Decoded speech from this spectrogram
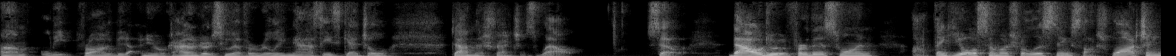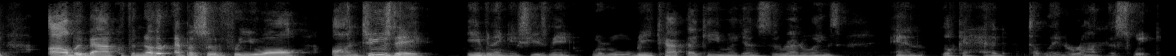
um, leapfrog the New York Islanders, who have a really nasty schedule down the stretch as well. So that'll do it for this one. Uh, thank you all so much for listening slash watching. I'll be back with another episode for you all on Tuesday evening, excuse me, where we'll recap that game against the Red Wings and look ahead to later on this week.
